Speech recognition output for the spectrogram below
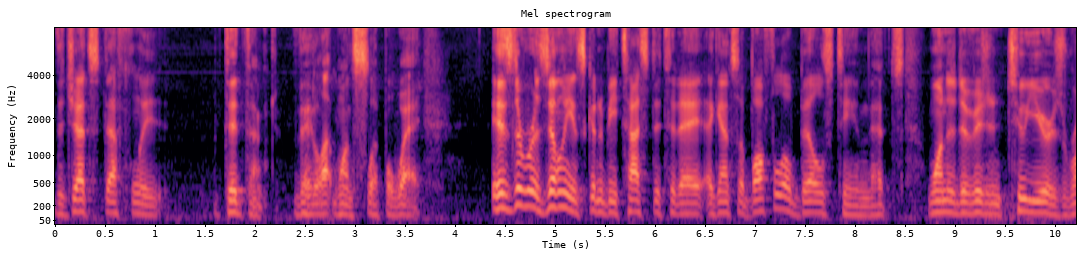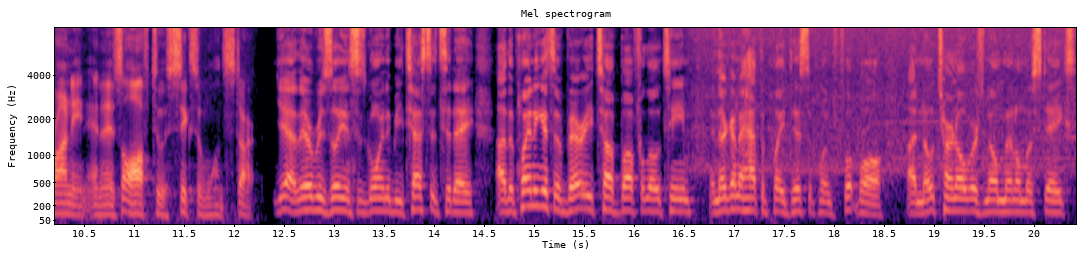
the Jets definitely did think they let one slip away. Is the resilience going to be tested today against a Buffalo Bills team that's won the division two years running and is off to a six and one start? Yeah, their resilience is going to be tested today. Uh, they're playing against a very tough Buffalo team, and they're going to have to play disciplined football. Uh, no turnovers, no mental mistakes.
